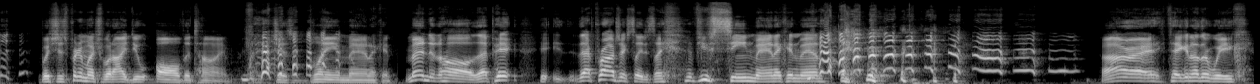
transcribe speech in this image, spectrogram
Which is pretty much what I do all the time. I just blame Mannequin. Mendenhall, that pi- that project slate is like, have you seen Mannequin, man? all right, take another week.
